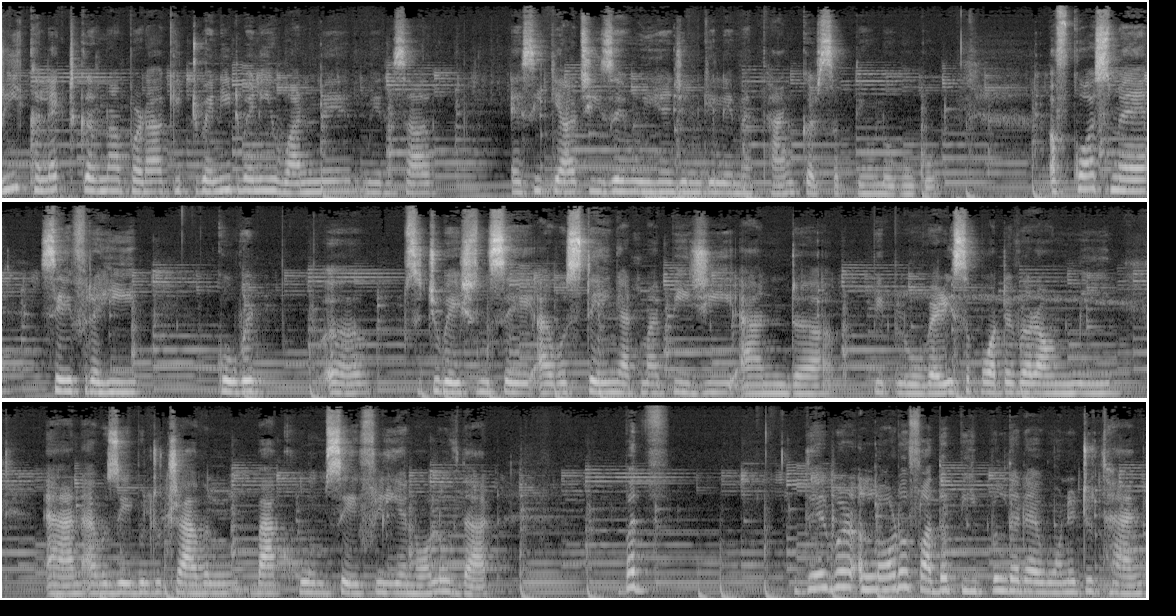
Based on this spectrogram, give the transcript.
रिकलेक्ट करना पड़ा कि 2021 में मेरे साथ ऐसी क्या चीज़ें हुई हैं जिनके लिए मैं थैंक कर सकती हूँ लोगों को? ऑफकोर्स मैं सेफ़ रही कोविड सिचुएशन से. I was staying at my P G and people वो very supportive around me and I was able to travel back home safely and all of that but there were a lot of other people that I wanted to thank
